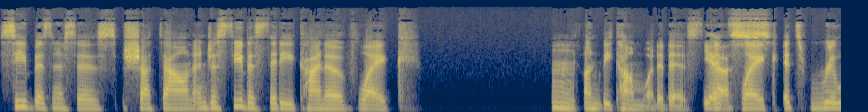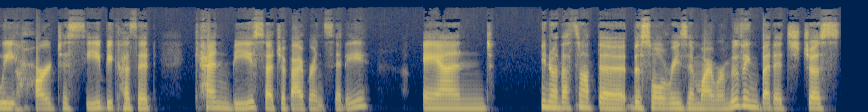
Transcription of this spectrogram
see businesses shut down and just see the city kind of like mm, unbecome what it is. Yes. It's like it's really hard to see because it can be such a vibrant city. And, you know, that's not the the sole reason why we're moving, but it's just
